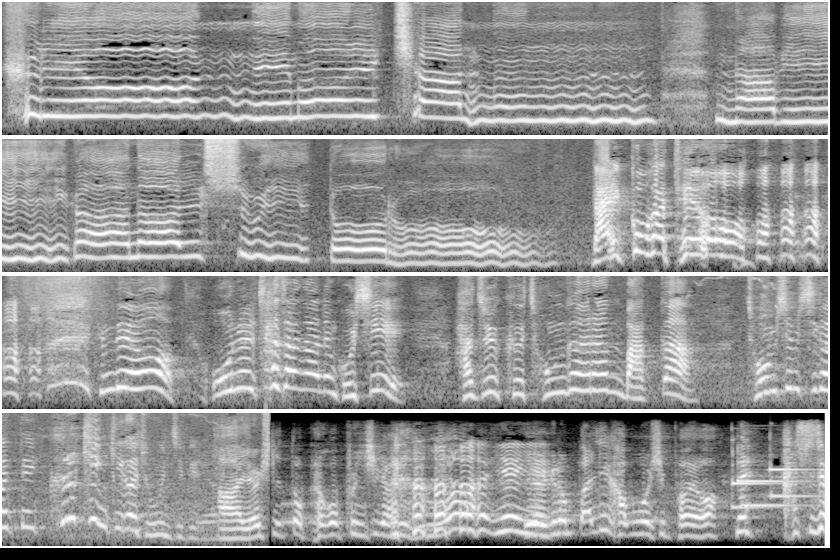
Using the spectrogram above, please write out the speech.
그리운 님을 찾는 나비가 날 수 있도록. 날 것 같아요. 근데요, 오늘 찾아가는 곳이 아주 그 정갈한 맛과 점심 시간 때 그렇게 인기가 좋은 집이래요. 아 역시 또 배고픈 시간이군요 예, 예. 그럼 빨리 가보고 싶어요 네, 가시죠.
